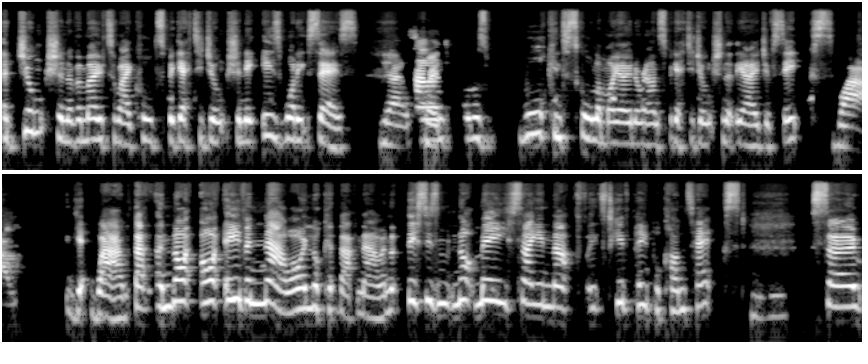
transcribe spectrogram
a junction of a motorway called Spaghetti Junction. It is what it says. Yes. And right. I was walking to school on my own around Spaghetti Junction at the age of six. Wow. Yeah, wow. That and like I, even now, I look at that now, and this is not me saying that. It's to give people context. Mm-hmm. So,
